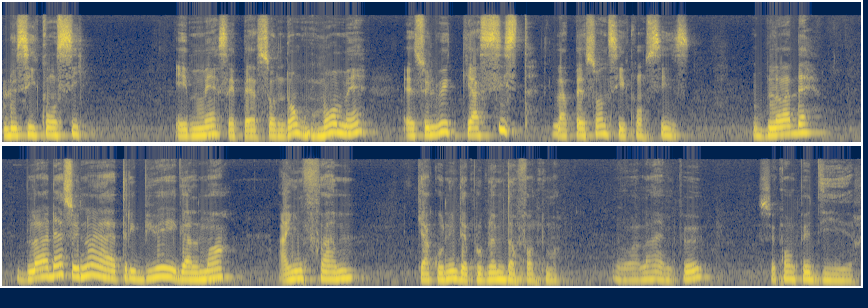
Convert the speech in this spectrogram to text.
le circoncis. Et mais, c'est personne. Donc bon mais est celui qui assiste la personne circoncise. Blade. Blade, ce nom est attribué également à une femme qui a connu des problèmes d'enfantement. Voilà un peu ce qu'on peut dire.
